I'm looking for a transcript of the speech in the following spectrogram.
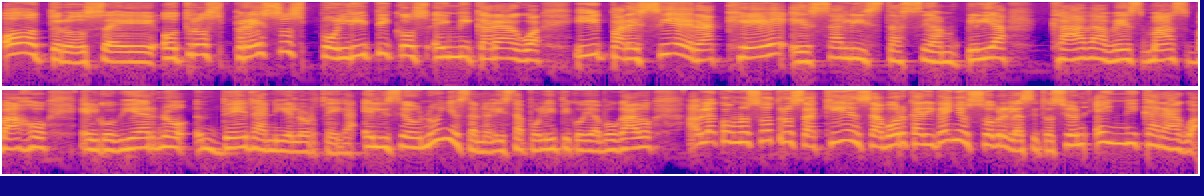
otros, eh, otros presos políticos en Nicaragua y pareciera que esa lista se amplía cada vez más bajo el gobierno de Daniel Ortega. Eliseo Núñez, analista político y abogado, habla con nosotros aquí en Sabor Caribeño sobre la situación en Nicaragua.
